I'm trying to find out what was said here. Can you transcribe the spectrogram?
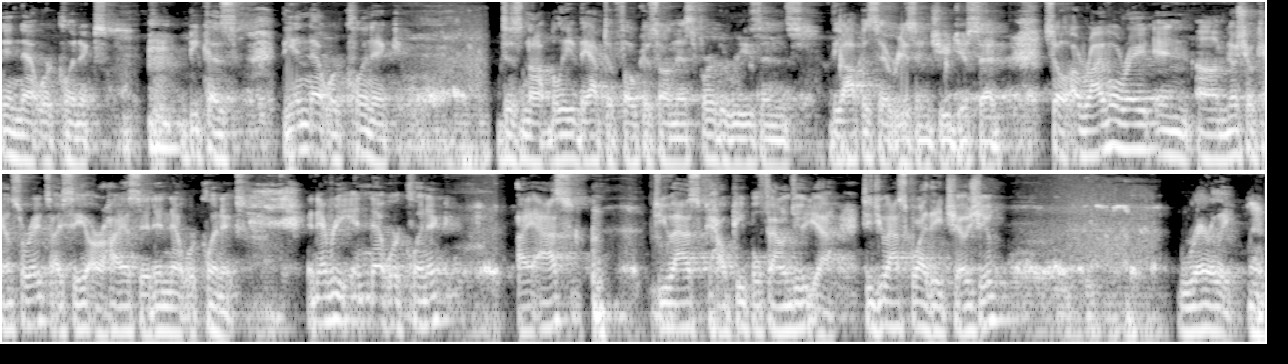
in network clinics because the in network clinic does not believe they have to focus on this for the reasons, the opposite reasons you just said. So, arrival rate and um, no show cancel rates I see are highest in in network clinics. In every in network clinic, I ask, Do you ask how people found you? Yeah. Did you ask why they chose you? Rarely. Yeah.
